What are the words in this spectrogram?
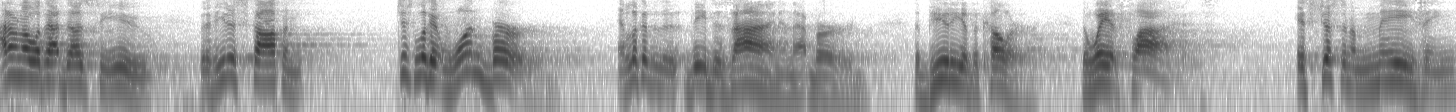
I don't know what that does to you, but if you just stop and just look at one bird and look at the, the design in that bird, the beauty of the color, the way it flies, it's just an amazing,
